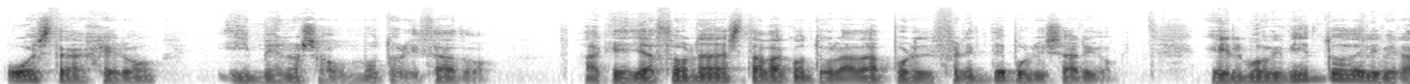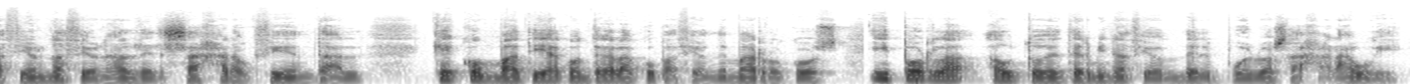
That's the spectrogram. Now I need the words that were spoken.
o extranjero y menos aún motorizado. Aquella zona estaba controlada por el Frente Polisario, el movimiento de liberación nacional del Sáhara Occidental que combatía contra la ocupación de Marruecos y por la autodeterminación del pueblo saharaui.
